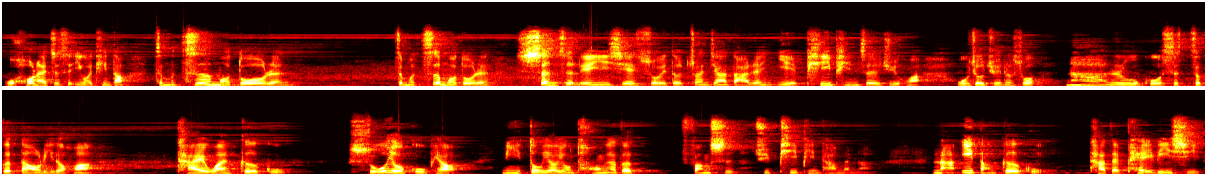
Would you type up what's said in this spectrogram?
我后来只是因为听到怎么这么多人，怎么这么多人，甚至连一些所谓的专家达人也批评这一句话，我就觉得说，那如果是这个道理的话，台湾个股所有股票你都要用同样的方式去批评他们呢？哪一档个股它在配利息，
